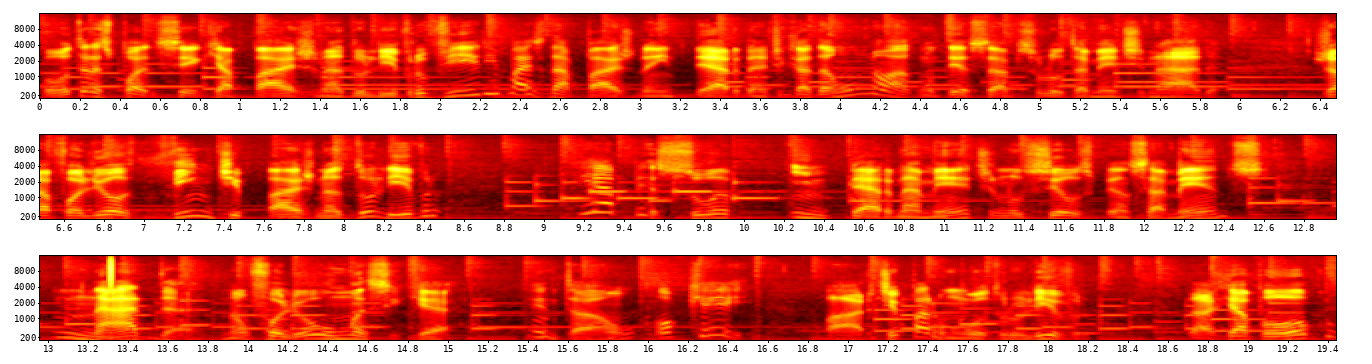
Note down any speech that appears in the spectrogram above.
Outras pode ser que a página do livro vire, mas na página interna de cada um não aconteça absolutamente nada. Já folheou 20 páginas do livro e a pessoa internamente, nos seus pensamentos, nada, não folheou uma sequer. Então, ok, parte para um outro livro. Daqui a pouco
